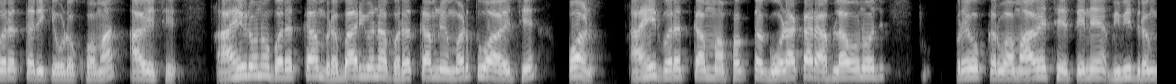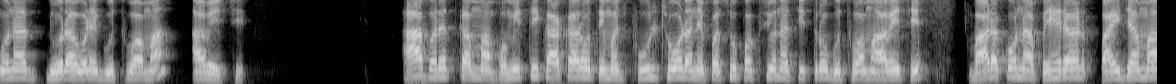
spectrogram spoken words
ભરત તરીકે ઓળખવામાં આવે છે. આહિરોનું ભરતકામ રબારીઓના ભરતકામને મળતું આવે છે, પણ આહિર ભરતકામમાં ફક્ત ગોળાકાર આભલાઓનો જ પ્રયોગ કરવામાં આવે છે, તેને વિવિધ રંગોના દોરા વડે ગૂંથવામાં આવે છે. આ ભરતકામમાં ભૌમિતિક આકારો તેમજ ફૂલ છોડ અને પશુ પક્ષીઓના ચિત્રો ગૂંથવામાં આવે છે. બાળકોના પહેરણ, પાયજામા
